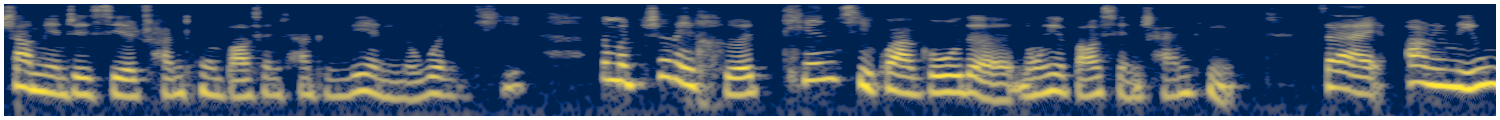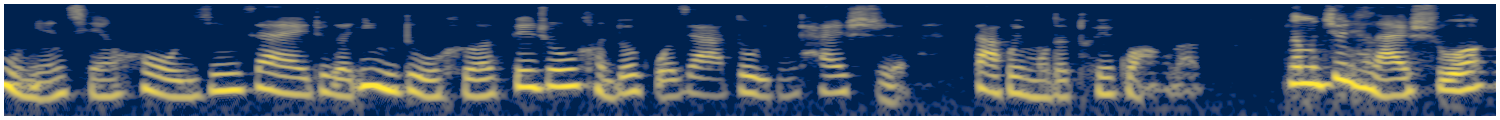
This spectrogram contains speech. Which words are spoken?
上面这些传统保险产品面临的问题。那么这类和天气挂钩的农业保险产品，在二零零五年前后，已经在这个印度和非洲很多国家都已经开始。大规模的推广了。那么具体来说，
